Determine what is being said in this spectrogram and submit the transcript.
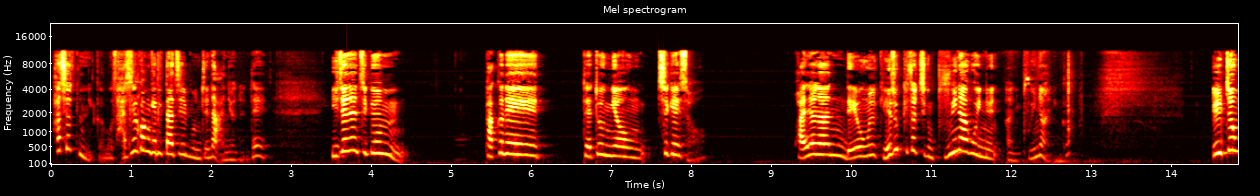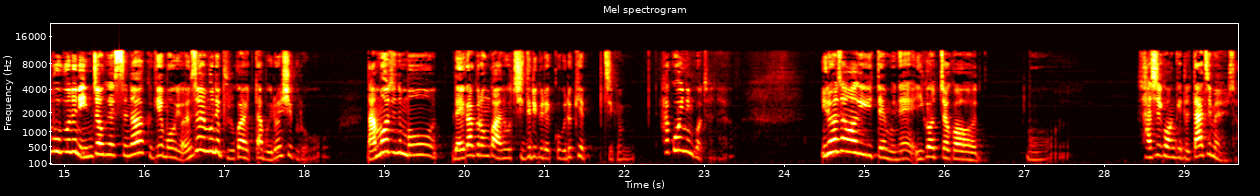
하셨으니까 뭐 사실관계를 따질 문제는 아니었는데 이제는 지금 박근혜 대통령 측에서 관련한 내용을 계속해서 지금 부인하고 있는 아니 부인은 아닌가? 일정 부분은 인정했으나 그게 뭐 연설문에 불과했다 뭐 이런 식으로 나머지는 뭐 내가 그런 거 아니고 지들이 그랬고 이렇게 지금 하고 있는 거잖아요. 이런 상황이기 때문에 이것저것 뭐 사실관계를 따지면서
